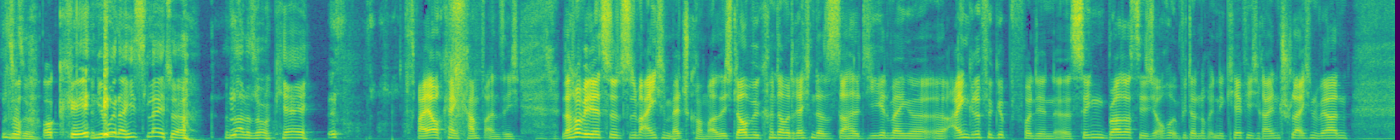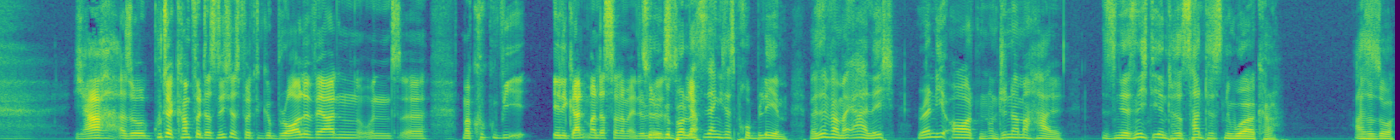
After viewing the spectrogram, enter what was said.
Und so, So. okay. And you winner, he's Slater. Und alle so, okay. Das war ja auch kein Kampf an sich. Lass mal wieder jetzt zu, zu dem eigentlichen Match kommen. Also ich glaube, wir können damit rechnen, dass es da halt jede Menge äh, Eingriffe gibt von den äh, Singh Brothers, die sich auch irgendwie dann noch in die Käfig reinschleichen werden. Ja, also guter Kampf wird das nicht, das wird ein Gebrawle werden und äh, mal gucken, wie elegant man das dann am Ende Zu löst. Gebrawl, ja. das ist eigentlich das Problem. Weil sind wir mal ehrlich, Randy Orton und Jinder Mahal sind jetzt nicht die interessantesten Worker. Also so,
